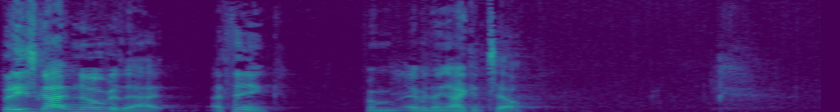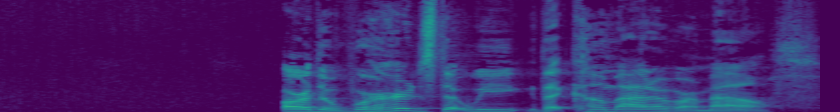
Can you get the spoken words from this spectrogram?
but he's gotten over that. I think, from everything I can tell. Are the words that we that come out of our mouth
